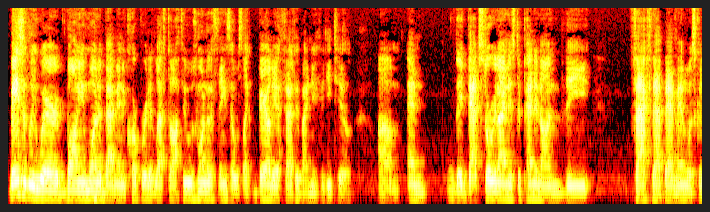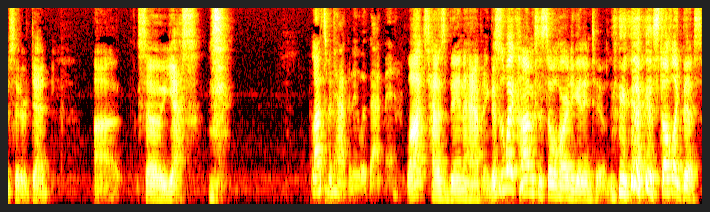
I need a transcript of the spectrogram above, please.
basically where volume one of Batman Incorporated left off. It was one of the things that was like barely affected by New 52. Um, and like that storyline is dependent on the fact that Batman was considered dead. Uh, so yes, Lots been happening with Batman. lots has been happening. This is why comics is so hard to get into. it's stuff like this.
